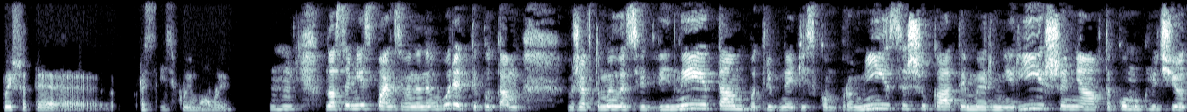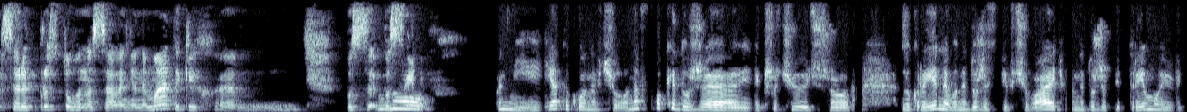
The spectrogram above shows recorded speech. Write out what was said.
пишете російською мовою. Угу. Ну а самі іспанці вони не говорять, типу там вже втомились від війни, там потрібно якісь компроміси шукати, мирні рішення. В такому ключі, от серед простого населення, немає таких ем, поси- посилів. Ну, ні, я такого не вчула. Навпаки, дуже, якщо чують, що з України вони дуже співчувають, вони дуже підтримують.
